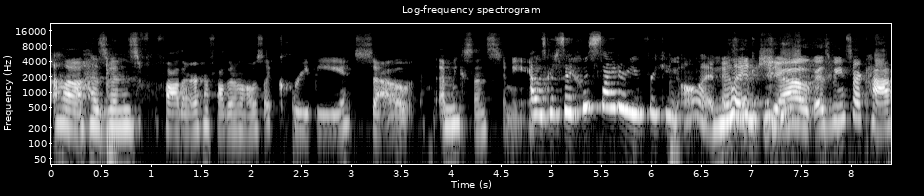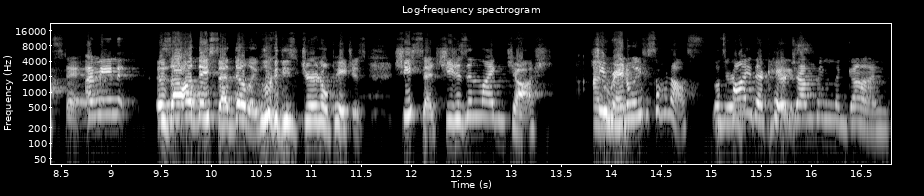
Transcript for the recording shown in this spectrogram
uh, husband's father, her father-in-law, was like creepy. So that makes sense to me. I was gonna say, whose side are you freaking on? It was a joke. It was being sarcastic. I mean, is that what they said? They're like, look at these journal pages. She said she doesn't like Josh. She I mean, ran away to someone else. That's probably their case. You're jumping the gun,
